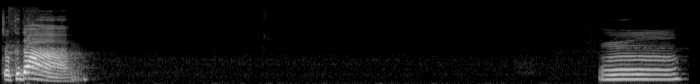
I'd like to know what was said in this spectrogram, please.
자, 그 다음. 음.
